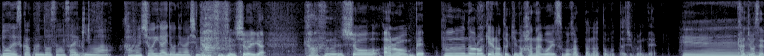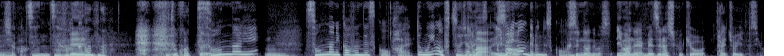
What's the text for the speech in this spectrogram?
どうですか工藤さん最近は？花粉症以外でお願いします。花粉症以外。花粉症あの別府のロケの時の鼻声すごかったなと思った自分で。へえ感じませんでしたか？全然わかんない、ひどかったよ。そんなに？うん。そんなに花粉ですか？はい。でも今普通じゃないですか。薬飲んでるんですか？薬飲んでます。今ね珍しく今日体調いいですよ。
